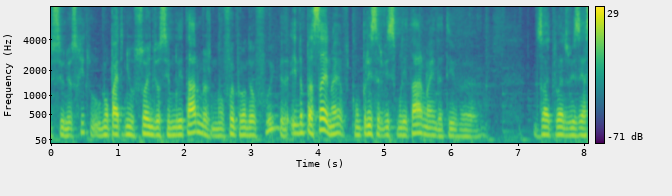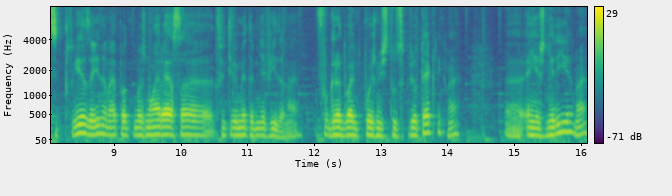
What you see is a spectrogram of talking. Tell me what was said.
se uniu esse ritmo. O meu pai tinha o sonho de eu ser militar, mas não foi para onde eu fui. Ainda passei, não é? Cumpri serviço militar, não é? Ainda tive 18 anos no Exército Português, ainda, não é? Pronto, mas não era essa definitivamente a minha vida, não é? Graduei-me depois no Instituto Superior Técnico, não é? Uh, em Engenharia, não é?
